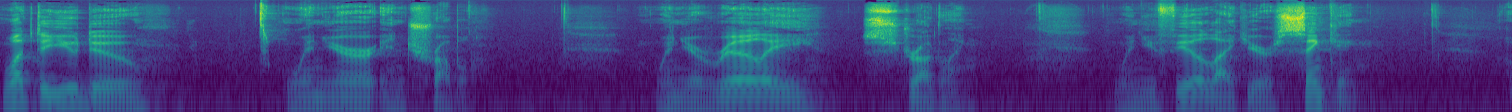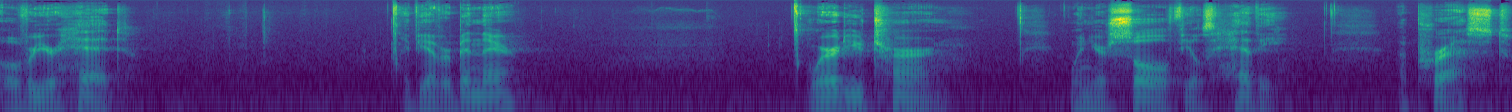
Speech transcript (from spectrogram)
What do you do when you're in trouble? When you're really struggling? When you feel like you're sinking over your head? Have you ever been there? Where do you turn when your soul feels heavy, oppressed?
